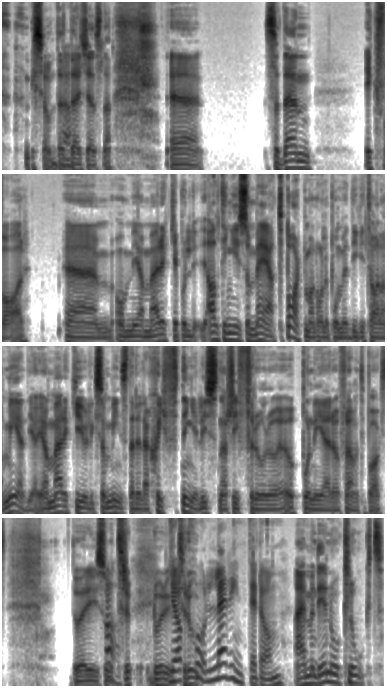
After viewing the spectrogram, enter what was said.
liksom den Ja. där känslan. Eh, så den är kvar. Um, om jag märker på, allting är ju så mätbart när man håller på med digitala medier. Jag märker ju liksom minsta lilla skiftning i lyssnarsiffror och upp och ner och fram och tillbaks. Då är det ju så... Ja. då är det ju Jag kollar inte dem. Nej men det är nog klokt.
